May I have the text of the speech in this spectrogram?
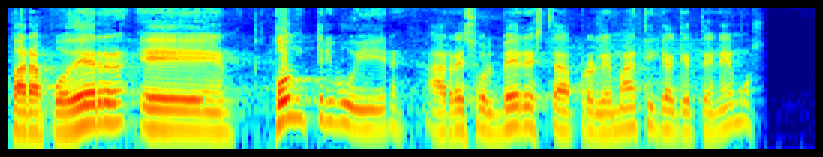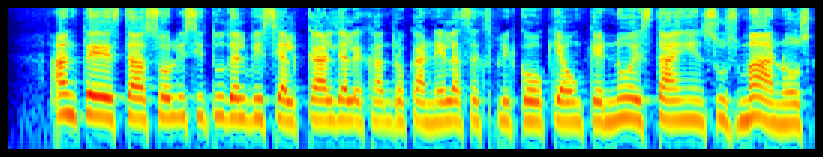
para poder eh, contribuir a resolver esta problemática que tenemos. Ante esta solicitud, el vicealcalde Alejandro Canelas explicó que aunque no están en sus manos,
